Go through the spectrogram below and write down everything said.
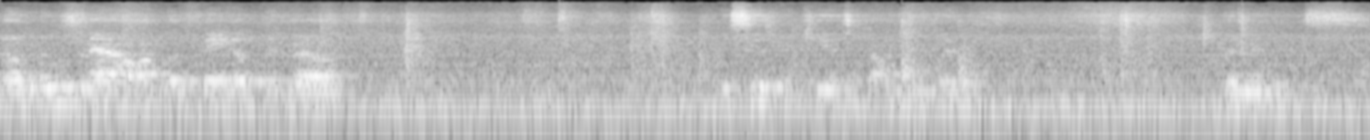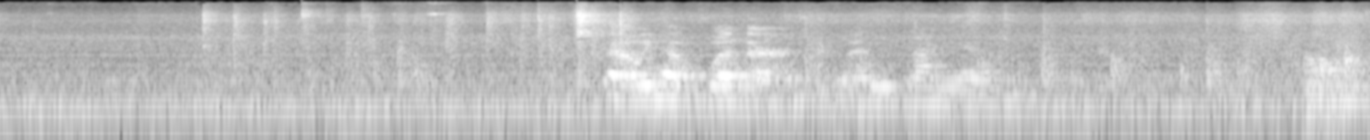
No news now on the fate of the girl. This is Ricky Stumble with the news. Now we have weather with With Danielle. Um,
